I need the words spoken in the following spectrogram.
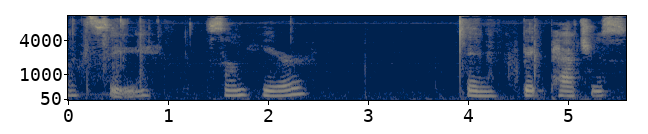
Let's see. Some here. In big patches.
